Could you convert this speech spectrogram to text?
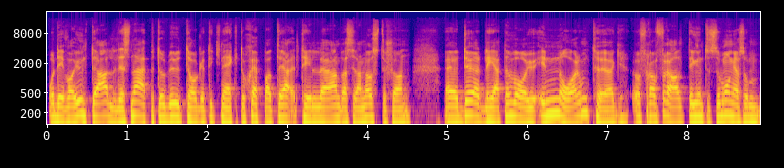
Och det var ju inte alldeles näpet att bli uttaget till knäckt och skeppat till, till andra sidan Östersjön. Eh, dödligheten var ju enormt hög och framförallt, det är ju inte så många som,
